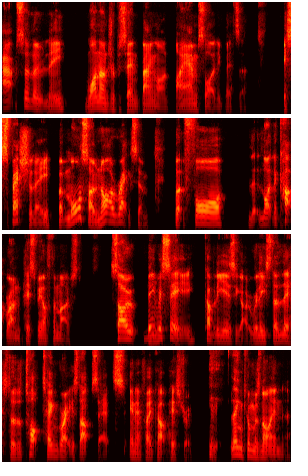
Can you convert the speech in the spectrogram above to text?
absolutely 100% bang on. I am slightly bitter, especially, but more so, not at Wrexham, but for like the cup run pissed me off the most. So. Mm-hmm. BBC a couple of years ago released a list of the top 10 greatest upsets in FA Cup history. Lincoln was not in there.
